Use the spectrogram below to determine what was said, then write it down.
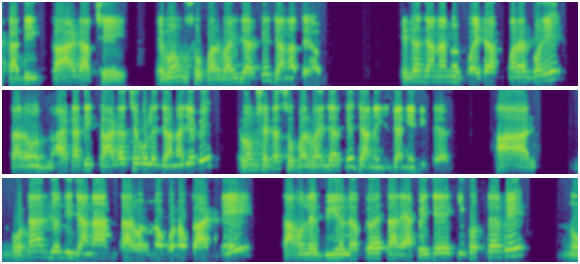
একাধিক কার্ড আছে এবং সুপারভাইজারকে জানাতে হবে। এটা জানানোর এটা করার পরে তার একাধিক কার্ড আছে বলে জানা যাবে। এবং সেটা সুপারভাইজারকে জানিয়ে দিতে হবে। আর ভোটার যদি জানান তার অন্য কোনো কার্ড নেই, তাহলে বিএলও কে তার অ্যাপে যে কি করতে হবে? নো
